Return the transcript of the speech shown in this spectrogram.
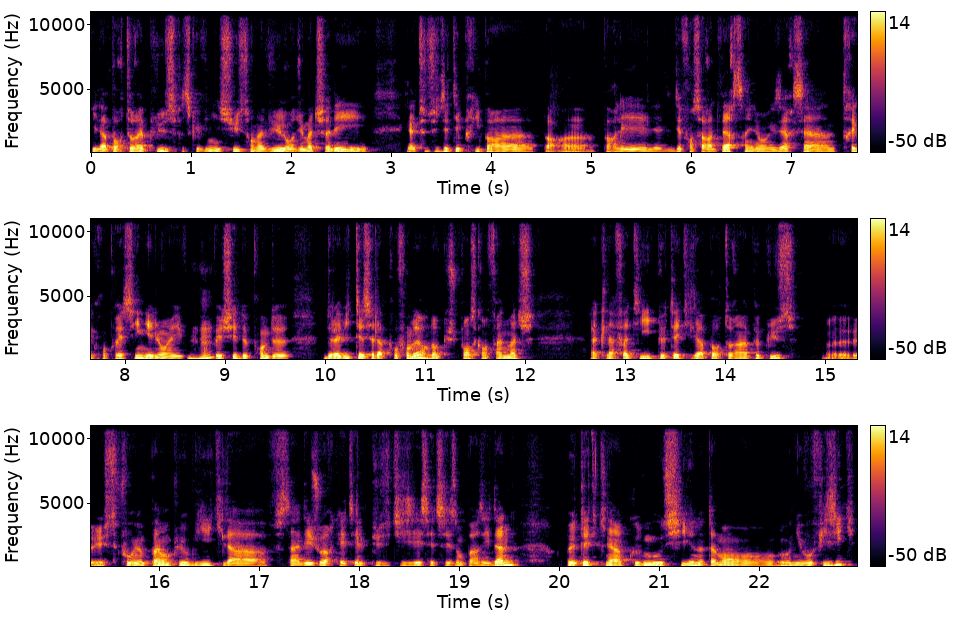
Il apporterait plus parce que Vinicius, on l'a vu lors du match aller, il, il, a tout de suite été pris par, par, par les, les défenseurs adverses. Hein. Ils ont exercé un très gros pressing et ils l'ont -hmm. empêché de prendre de, de, la vitesse et de la profondeur. Donc je pense qu'en fin de match, avec la fatigue, peut-être il apporterait un peu plus. Euh, il faut pas non plus oublier qu'il a, c'est un des joueurs qui a été le plus utilisé cette saison par Zidane. Peut-être qu'il a un coup de mou aussi, notamment au, au, niveau physique.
